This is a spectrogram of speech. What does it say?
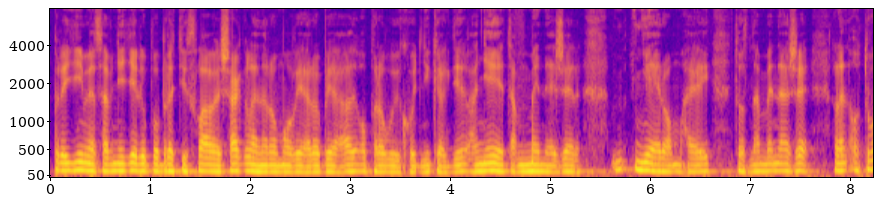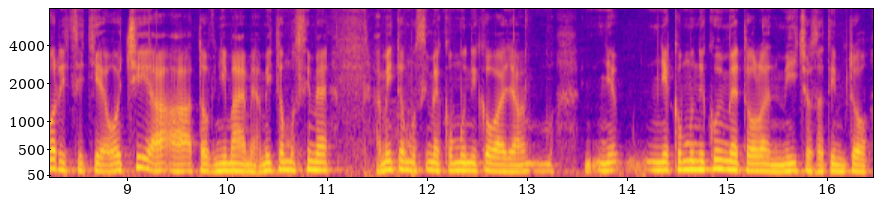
prejdíme sa v nedeľu po Bratislave, však len Romovia robia opravujú chodníka, kde, a nie je tam manažer, nie Rom, hej. To znamená, že len otvoriť si tie oči a, a to vnímajme. A my to musíme, a my to musíme komunikovať a ne, nekomunikujme to len my, čo sa týmto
